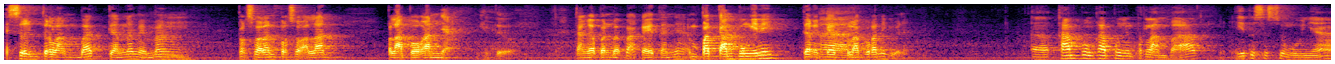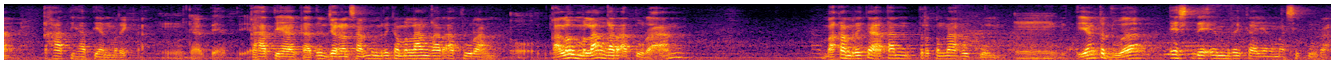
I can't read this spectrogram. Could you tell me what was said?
sering terlambat karena memang persoalan-persoalan pelaporannya gitu. Tanggapan Bapak kaitannya empat kampung ini terkait Ah. pelaporannya gimana? Eh, kampung-kampung yang terlambat itu sesungguhnya kehati-hatian mereka. Hmm, hati-hati ya. Kehati-hatian jangan sampai mereka melanggar aturan. Oh, Kalau melanggar aturan, maka mereka akan terkena hukum. hmm, gitu. Yang kedua, SDM mereka yang masih kurang.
